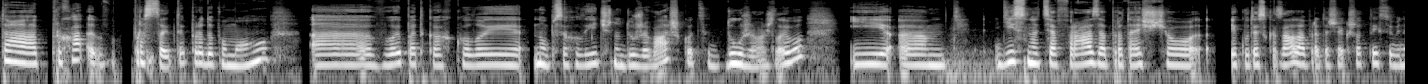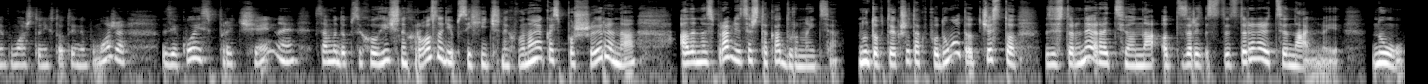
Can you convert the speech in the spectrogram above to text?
та проха... Е, просити про допомогу е, в випадках, коли ну, психологічно дуже важко, це дуже важливо. І е, дійсно ця фраза про те, що. Яку ти сказала про те, що якщо ти собі не поможеш, то ніхто тобі не поможе. З якоїсь причини саме до психологічних розладів, психічних, вона якась поширена, але насправді це ж така дурниця. Ну тобто, якщо так подумати, от чисто зі сторони раціона... от зі сторони раціональної, ну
